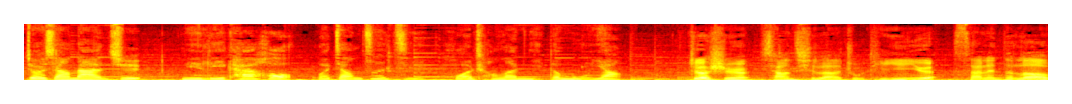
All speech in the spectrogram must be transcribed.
就像那句“你离开后，我将自己活成了你的模样”。这时响起了主题音乐《Silent Love》，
